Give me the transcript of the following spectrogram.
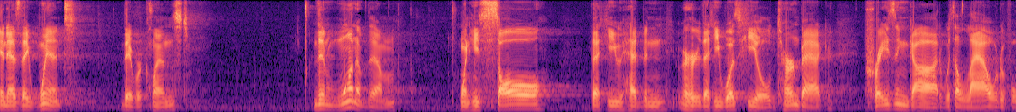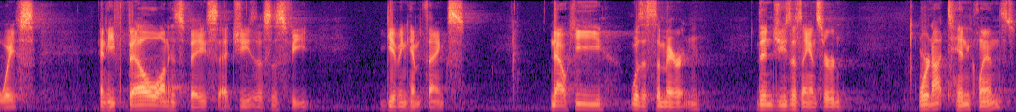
And as they went, they were cleansed. Then one of them, when he saw that he had been or that he was healed, turned back, praising God with a loud voice and he fell on his face at Jesus' feet, giving him thanks. Now he was a Samaritan. Then Jesus answered, Were not ten cleansed?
